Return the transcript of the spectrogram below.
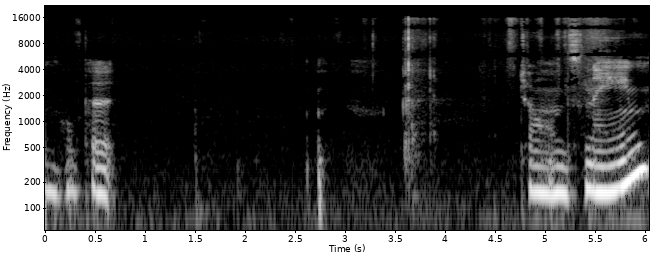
Mm, we'll put John's name.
